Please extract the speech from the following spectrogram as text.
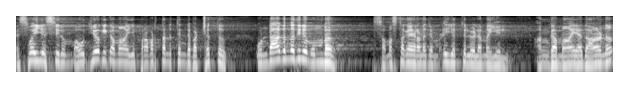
എസ് വൈ എസിലും ഔദ്യോഗികമായി പ്രവർത്തനത്തിന്റെ പക്ഷത്ത് ഉണ്ടാകുന്നതിന് മുമ്പ് സമസ്ത കേരള ജംഇയ്യത്തുൽ ഉലമയിൽ അംഗമായതാണ്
